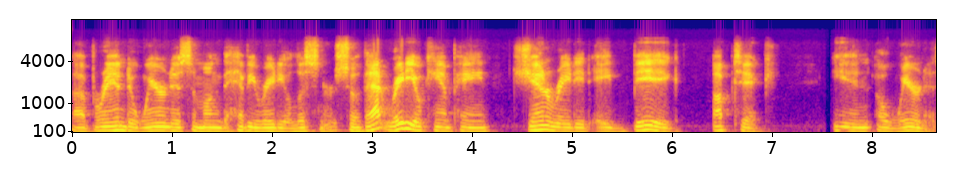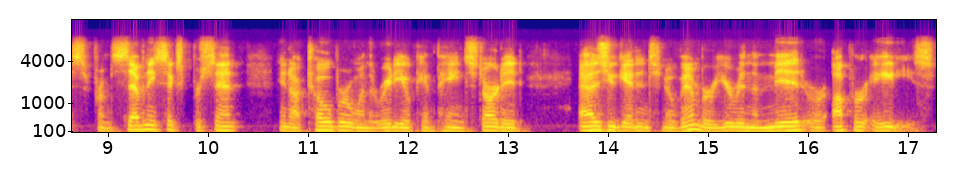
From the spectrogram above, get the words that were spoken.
uh, brand awareness among the heavy radio listeners. So that radio campaign generated a big uptick in awareness from 76% in October when the radio campaign started. As you get into November, you're in the mid or upper 80s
